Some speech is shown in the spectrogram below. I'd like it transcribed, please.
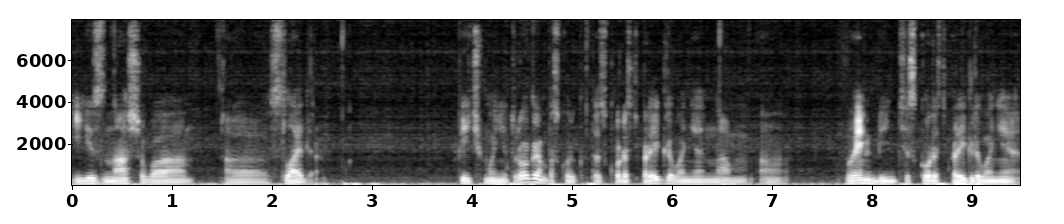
из нашего э, слайдера. Pitch мы не трогаем, поскольку это скорость проигрывания. Нам э, в ambient скорость проигрывания,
